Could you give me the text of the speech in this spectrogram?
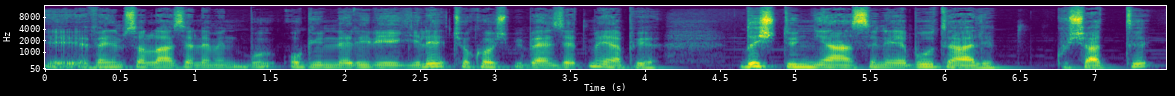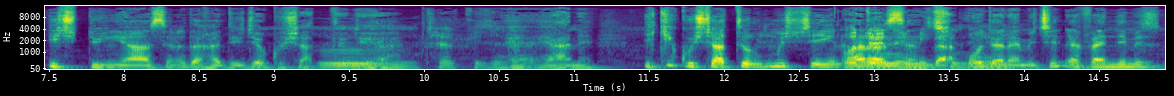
Ee, Efendimiz sallallahu aleyhi ve sellemin bu o günleriyle ilgili çok hoş bir benzetme yapıyor. Dış dünyasını Ebu Talip kuşattı, iç dünyasını da Hatice kuşattı Hmm, diyor. Çok güzel. Ee, yani iki kuşatılmış şeyin O dönem arasında için, o evet. dönem için Efendimiz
